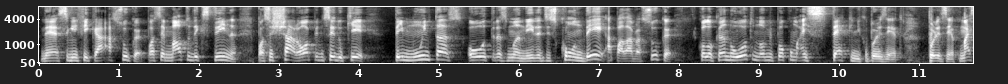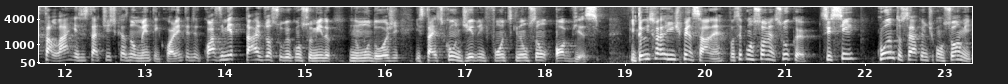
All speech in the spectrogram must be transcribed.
né, significar açúcar. Pode ser maltodextrina, pode ser xarope, não sei do que. Tem muitas outras maneiras de esconder a palavra açúcar colocando outro nome um pouco mais técnico, por exemplo. Por exemplo, mas está lá e as estatísticas não mentem. 40, quase metade do açúcar consumido no mundo hoje está escondido em fontes que não são óbvias. Então isso faz a gente pensar, né? Você consome açúcar? Se sim, quanto será que a gente consome?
